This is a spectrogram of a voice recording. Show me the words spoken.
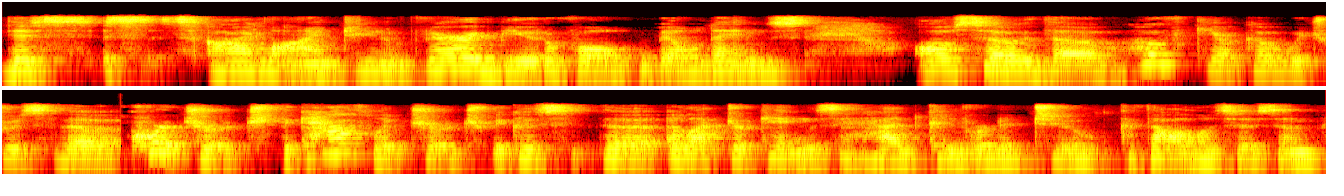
this skyline, you know, very beautiful buildings. Also, the Hofkirche, which was the court church, the Catholic church, because the Elector kings had converted to Catholicism.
